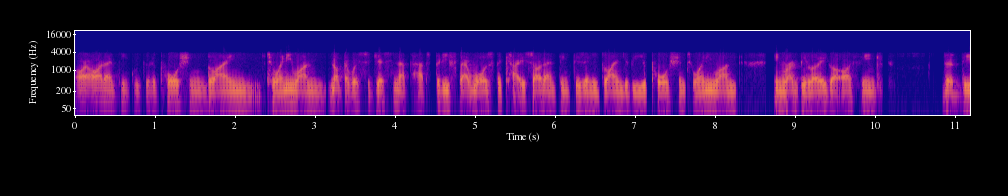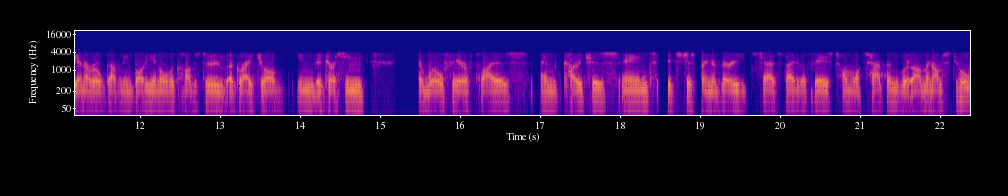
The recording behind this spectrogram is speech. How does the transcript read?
I, I don't think we could apportion blame to anyone. Not that we're suggesting that, perhaps, but if that was the case, I don't think there's any blame to be apportioned to anyone in rugby league. I, I think that the NRL governing body and all the clubs do a great job in addressing the welfare of players and coaches, and it's just been a very sad state of affairs. Tom, what's happened? I mean, I'm still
